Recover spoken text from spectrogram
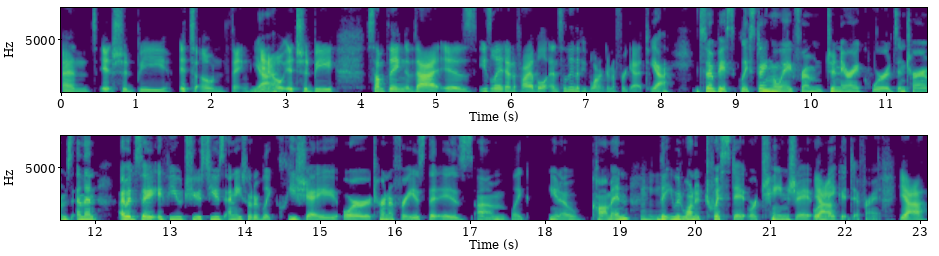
and it should be its own thing. Yeah. You know, it should be something that is easily identifiable and something that people aren't going to forget. Yeah. So basically, staying away from generic words and terms. And then I would say if you choose to use any sort of like cliche or turn of phrase that is um like, you know, common, Mhm. that you would want to twist it or change it or Yeah. make it different. Yeah.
